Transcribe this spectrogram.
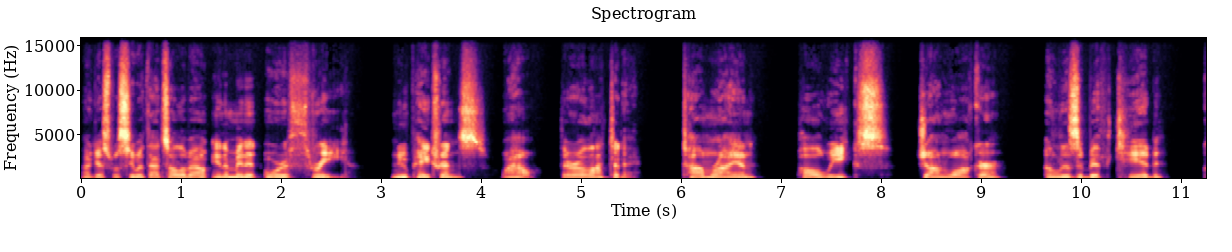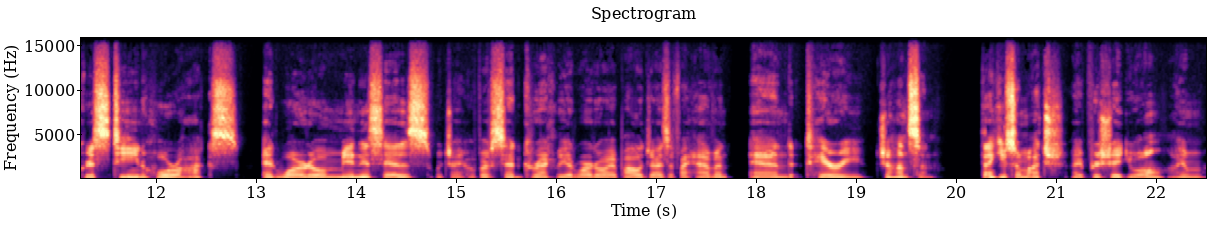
I guess we'll see what that's all about in a minute or three. New patrons? Wow, there are a lot today. Tom Ryan, Paul Weeks, John Walker, Elizabeth Kidd, Christine Horrocks, Eduardo Meneses, which I hope I've said correctly, Eduardo. I apologize if I haven't, and Terry Johnson. Thank you so much. I appreciate you all. I am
